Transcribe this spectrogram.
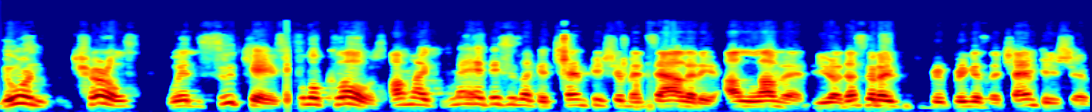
doing curls with suitcase full of clothes. I'm like, man, this is like a championship mentality. I love it. You know, that's gonna bring us the championship.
